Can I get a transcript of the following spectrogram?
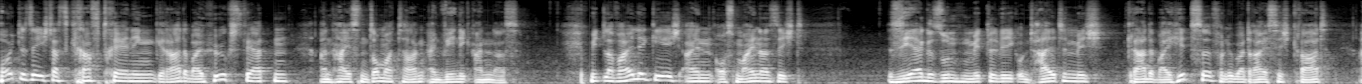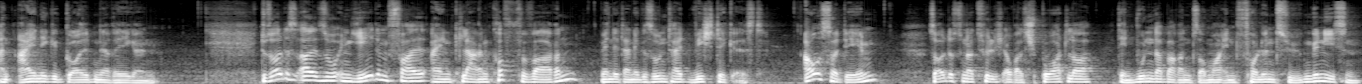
Heute sehe ich das Krafttraining gerade bei Höchstwerten an heißen Sommertagen ein wenig anders. Mittlerweile gehe ich einen aus meiner Sicht sehr gesunden Mittelweg und halte mich gerade bei Hitze von über 30 Grad an einige goldene Regeln. Du solltest also in jedem Fall einen klaren Kopf bewahren, wenn dir deine Gesundheit wichtig ist. Außerdem solltest du natürlich auch als Sportler den wunderbaren Sommer in vollen Zügen genießen.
